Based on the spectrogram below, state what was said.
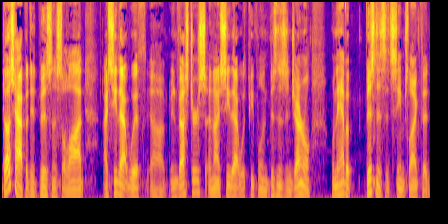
does happen in business a lot. I see that with uh, investors, and I see that with people in business in general. When they have a business, it seems like that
